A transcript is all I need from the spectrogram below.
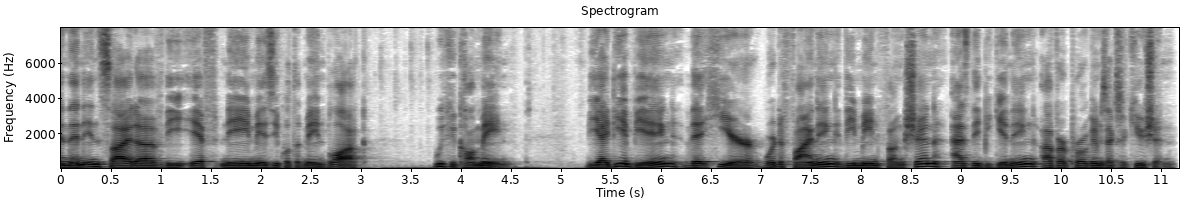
and then inside of the if name is equal to main block, we could call main. The idea being that here we're defining the main function as the beginning of our program's execution.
